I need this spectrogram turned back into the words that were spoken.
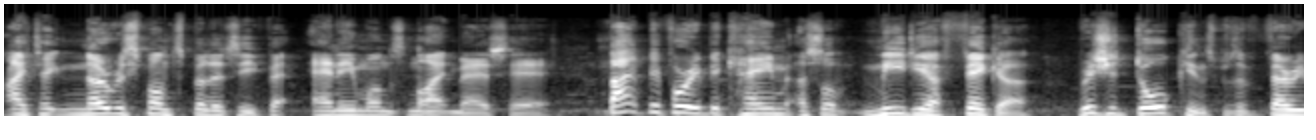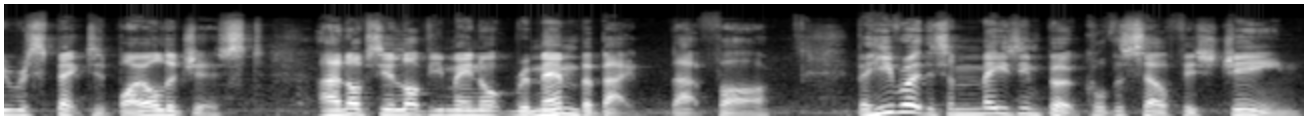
I take no responsibility for anyone's nightmares here. Back before he became a sort of media figure, Richard Dawkins was a very respected biologist, and obviously a lot of you may not remember back that far. But he wrote this amazing book called The Selfish Gene,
